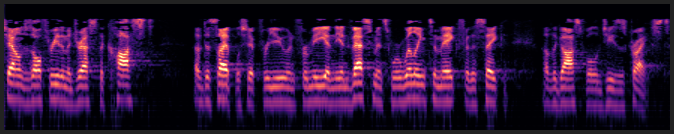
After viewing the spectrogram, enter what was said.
challenges, all three of them address the cost of discipleship for you and for me and the investments we're willing to make for the sake of the gospel of Jesus Christ.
